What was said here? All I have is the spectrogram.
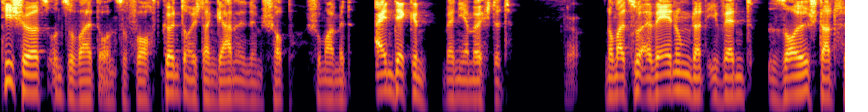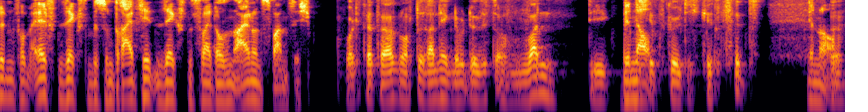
T-Shirts und so weiter und so fort. Könnt ihr euch dann gerne in dem Shop schon mal mit eindecken, wenn ihr möchtet. Ja. Nochmal zur Erwähnung, das Event soll stattfinden vom 11.06. bis zum 13.06.2021. Wollte ich gerade noch dranhängen, damit ihr wisst auch wann die Genau. jetzt gültig sind. Genau. Ja.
